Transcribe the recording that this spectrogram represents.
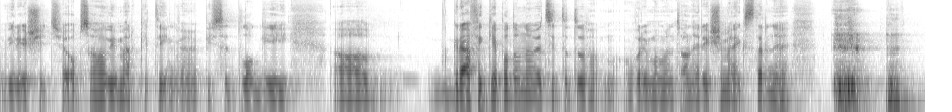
vyriešiť obsahový marketing, vieme písať blogy, uh, grafiky a podobné veci, toto hovorím momentálne riešime externe.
